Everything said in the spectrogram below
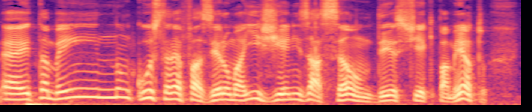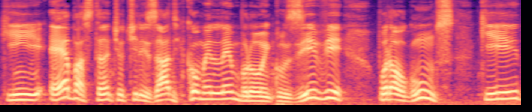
É, e também não custa né, fazer uma higienização deste equipamento, que é bastante utilizado e como ele lembrou, inclusive por alguns que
